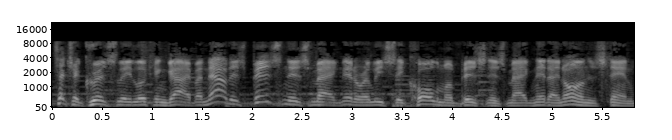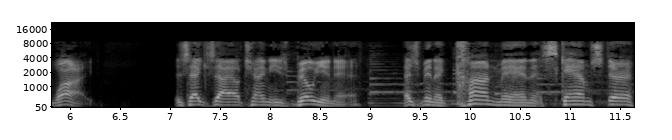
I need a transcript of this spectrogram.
Such a grisly looking guy. But now this business magnate, or at least they call him a business magnate, I don't understand why. This exiled Chinese billionaire has been a con man, a scamster,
